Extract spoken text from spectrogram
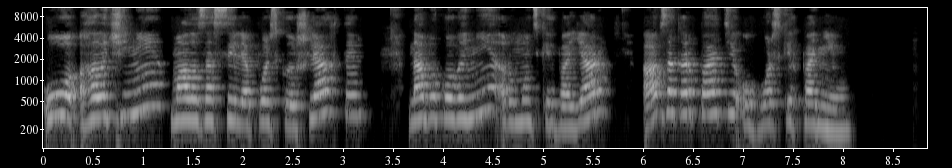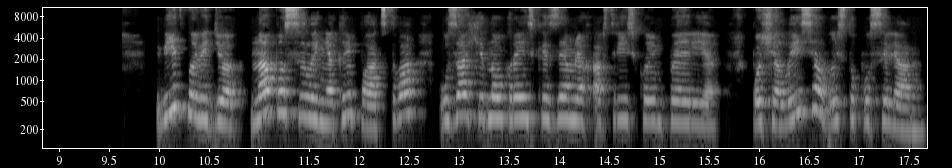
У Галичині мало засилля польської шляхти, на Буковині румунських бояр, а в Закарпатті угорських панів. Відповіддю на посилення кріпацтва у західноукраїнських землях Австрійської імперії почалися виступи селян.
